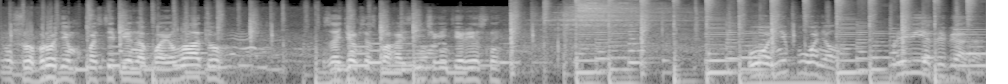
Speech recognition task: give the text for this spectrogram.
Ну что, бродим постепенно по Элату. Зайдем сейчас в магазинчик интересный. О, не понял. Привет, ребята.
